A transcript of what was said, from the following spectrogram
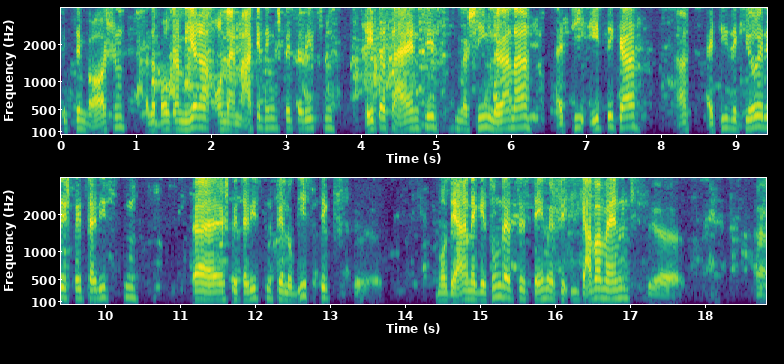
gibt es in Branchen, also Programmierer, Online-Marketing-Spezialisten, Data Scientists, Machine Learner, IT-Ethiker, IT-Security-Spezialisten, äh, Spezialisten für Logistik, moderne Gesundheitssysteme, für E-Government, für äh,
